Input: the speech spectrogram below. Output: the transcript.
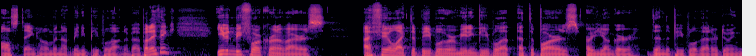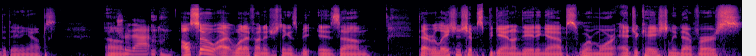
all staying home and not meeting people out and about. But I think even before coronavirus, I feel like the people who are meeting people at, at the bars are younger than the people that are doing the dating apps. Um, True that. Also, I, what I found interesting is be, is um, that relationships began on dating apps were more educationally diverse.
